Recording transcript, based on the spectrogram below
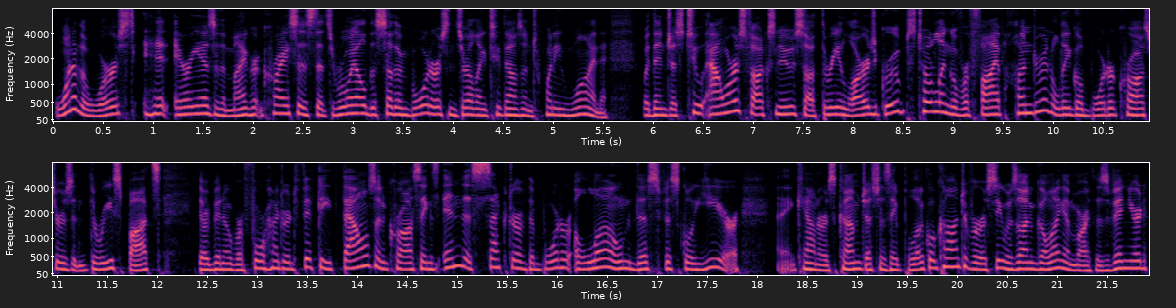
one of the worst hit areas of the migrant crisis that's roiled the southern border since early 2021. Within just two hours, Fox News saw three large groups totaling over 500 illegal border crossers in three spots. There have been over 450,000 crossings in this sector of the border alone this fiscal year. And encounters come just as a political controversy was ongoing in Martha's Vineyard,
